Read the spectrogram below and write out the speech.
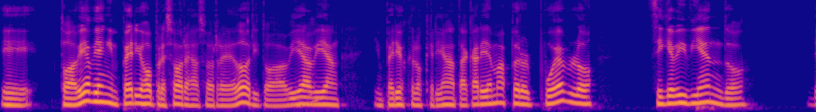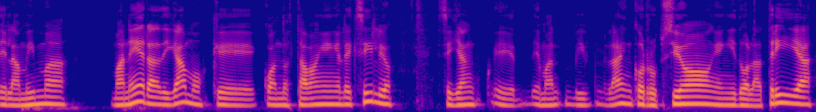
eh, todavía habían imperios opresores a su alrededor y todavía habían imperios que los querían atacar y demás, pero el pueblo sigue viviendo de la misma manera, digamos, que cuando estaban en el exilio, seguían eh, en corrupción, en idolatría,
